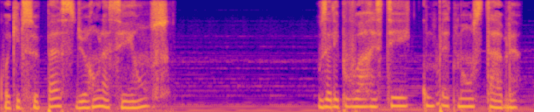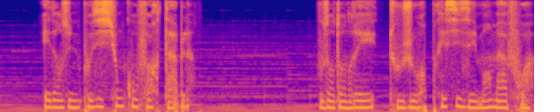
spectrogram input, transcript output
Quoi qu'il se passe durant la séance, vous allez pouvoir rester complètement stable et dans une position confortable. Vous entendrez toujours précisément ma voix.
